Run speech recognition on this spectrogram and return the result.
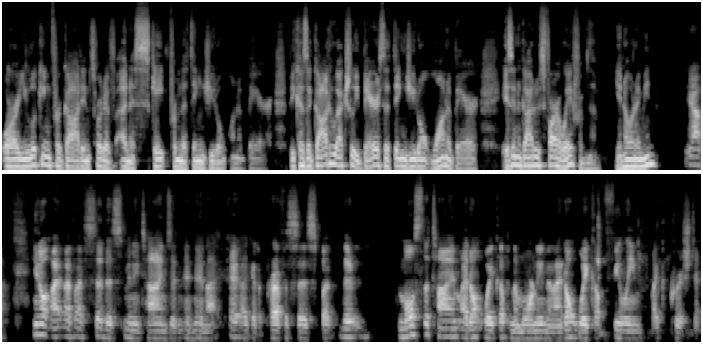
Or are you looking for god in sort of an escape from the things you don't want to bear? Because a god who actually bears the things you don't want to bear isn't a god who's far away from them. You know what i mean? Yeah. You know I, have I've said this many times and, and, and I, I got to preface this but there, most of the time i don't wake up in the morning and i don't wake up feeling like a christian.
